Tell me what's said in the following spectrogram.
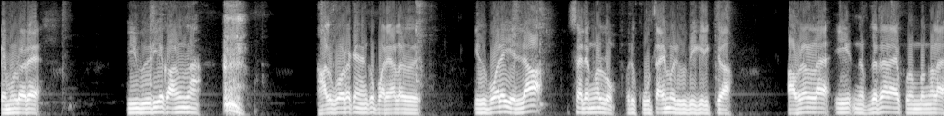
പ്രിയമുള്ളവരെ ഈ വീഡിയോ കാണുന്ന ആളുകളോടൊക്കെ ഞങ്ങൾക്ക് പറയാനുള്ളത് ഇതുപോലെ എല്ലാ സ്ഥലങ്ങളിലും ഒരു കൂട്ടായ്മ രൂപീകരിക്കുക. അവിടെയുള്ള ഈ നിർദ്ധരായ കുടുംബങ്ങളെ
